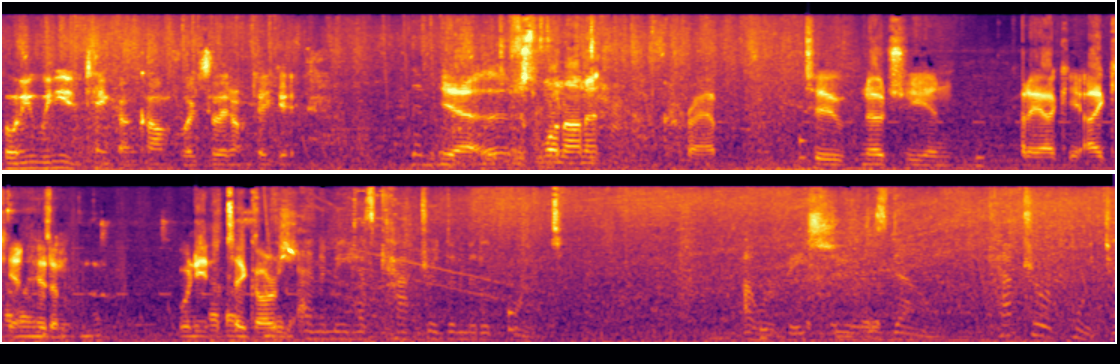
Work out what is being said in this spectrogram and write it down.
But we, we need a tank on conflict so they don't take it. Yeah, there's just one on it. Crap. Two. Nochi and Kariaki. I can't hit him. We need to take ours. The enemy has captured the middle point. Our base shield is down. Capture a point to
